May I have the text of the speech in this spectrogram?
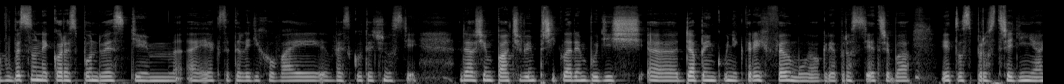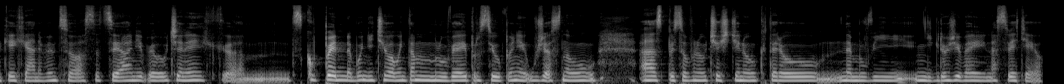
vůbec to nekoresponduje s tím, eh, jak se ty lidi chovají ve skutečnosti. Dalším palčivým příkladem budíš uh, dubbing u některých filmů, jo, kde prostě třeba je to z prostředí nějakých, já nevím co, sociálně vyloučených um, skupin nebo něčeho, oni tam mluví prostě úplně úžasnou uh, spisovnou češtinou, kterou nemluví nikdo živej na světě, jo.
